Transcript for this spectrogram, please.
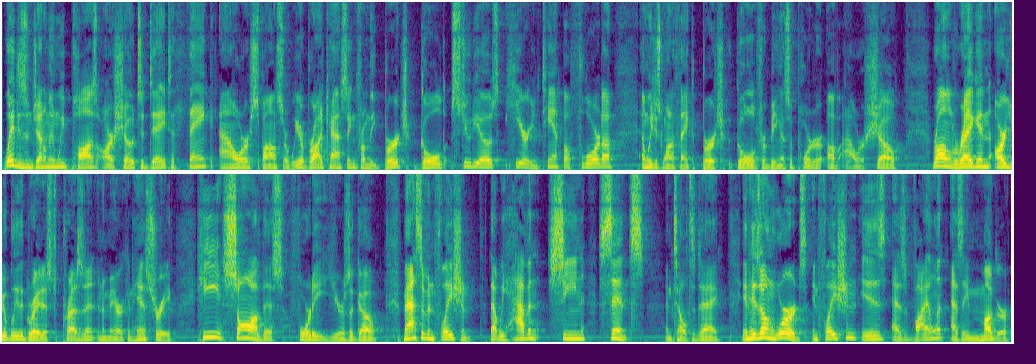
Ladies and gentlemen, we pause our show today to thank our sponsor. We are broadcasting from the Birch Gold Studios here in Tampa, Florida, and we just want to thank Birch Gold for being a supporter of our show. Ronald Reagan, arguably the greatest president in American history, he saw this 40 years ago. Massive inflation that we haven't seen since until today. In his own words, inflation is as violent as a mugger,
